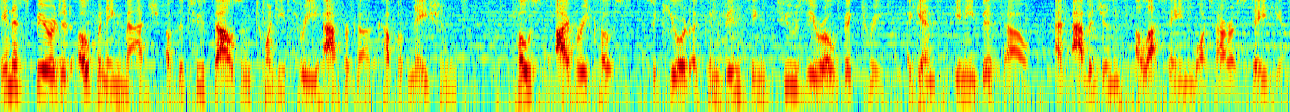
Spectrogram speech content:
In a spirited opening match of the 2023 Africa Cup of Nations, hosts Ivory Coast secured a convincing 2-0 victory against Guinea-Bissau at Abidjan's Alassane Ouattara Stadium.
